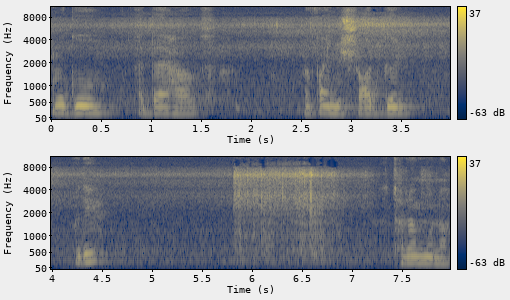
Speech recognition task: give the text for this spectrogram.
I'm gonna go at that house. I'm gonna find a shotgun over there. I thought I'm gonna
